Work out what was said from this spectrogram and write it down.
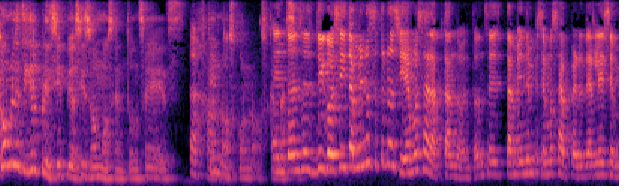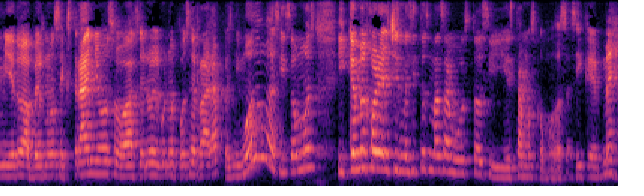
Como les dije al principio, así somos, entonces. Ajá. Que nos conozcan. así. Entonces, digo, sí, también nosotros nos iremos adaptando. Entonces, también empecemos a perderle ese miedo a vernos extraños o a hacer alguna pose rara. Pues ni modo, así somos. Y qué mejor, el chismecito es más a gusto si estamos cómodos. Así que, me.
